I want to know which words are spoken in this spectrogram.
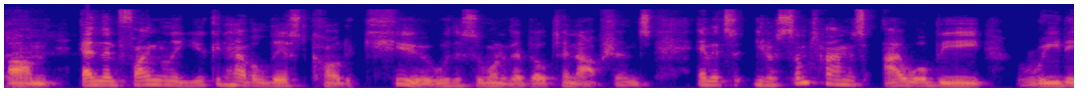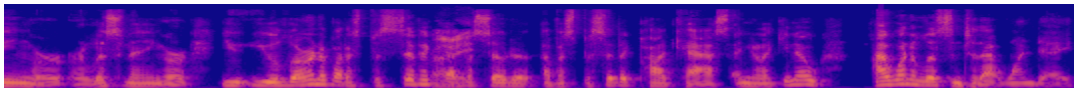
Um, and then finally, you can have a list called queue. This is one of their built in options. And it's, you know, sometimes I will be reading or, or listening, or you, you learn about a specific episode of, of a specific podcast, and you're like, you know, I want to listen to that one day.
